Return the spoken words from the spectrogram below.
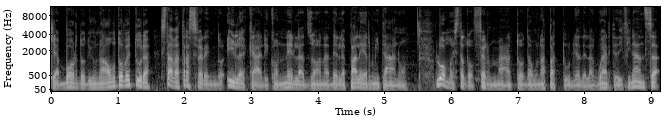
che a bordo di un'autovettura stava trasferendo il carico nella zona del Palermitano. L'uomo è stato fermato da una pattuglia della Guardia di Finanza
